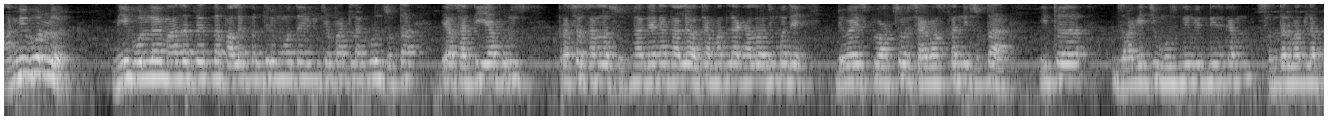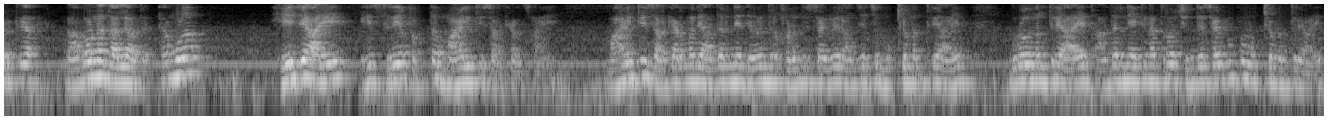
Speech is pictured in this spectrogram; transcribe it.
आम्ही बोललोय. मी बोललोय. माझा प्रयत्न पालकमंत्री महोदय विखे पाटलांकडून सुद्धा. यासाठी यापूर्वीच प्रशासनाला सूचना देण्यात आल्या होत्या. मधल्या कालावधीमध्ये डीवायएसपी वाक्सोर साहेब असताना सुद्धा इथं जागेची मोजणी बिजणी संदर्भातल्या प्रक्रिया राबवण्यात आल्या होत्या. त्यामुळं हे जे आहे हे श्रेय फक्त महायुती सरकारचं आहे. महायुती सरकारमध्ये आदरणीय देवेंद्र फडणवीस साहेब हे राज्याचे मुख्यमंत्री आहेत. गृहमंत्री आहेत आदरणीय एकनाथराव शिंदे साहेब उपमुख्यमंत्री आहेत.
